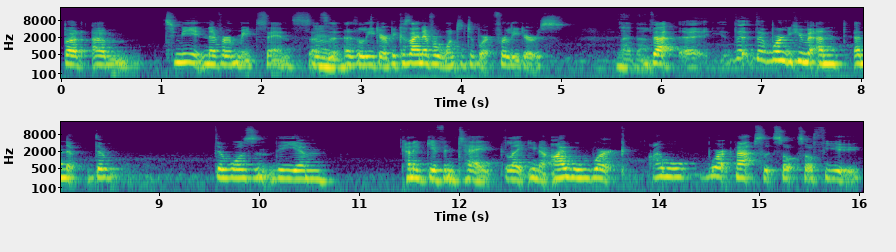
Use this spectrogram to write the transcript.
but um to me it never made sense as, mm. a, as a leader because I never wanted to work for leaders. Like that that, uh, that, that weren't human and and the, the there wasn't the um, kind of give and take. Like you know I will work I will work my absolute socks off for you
